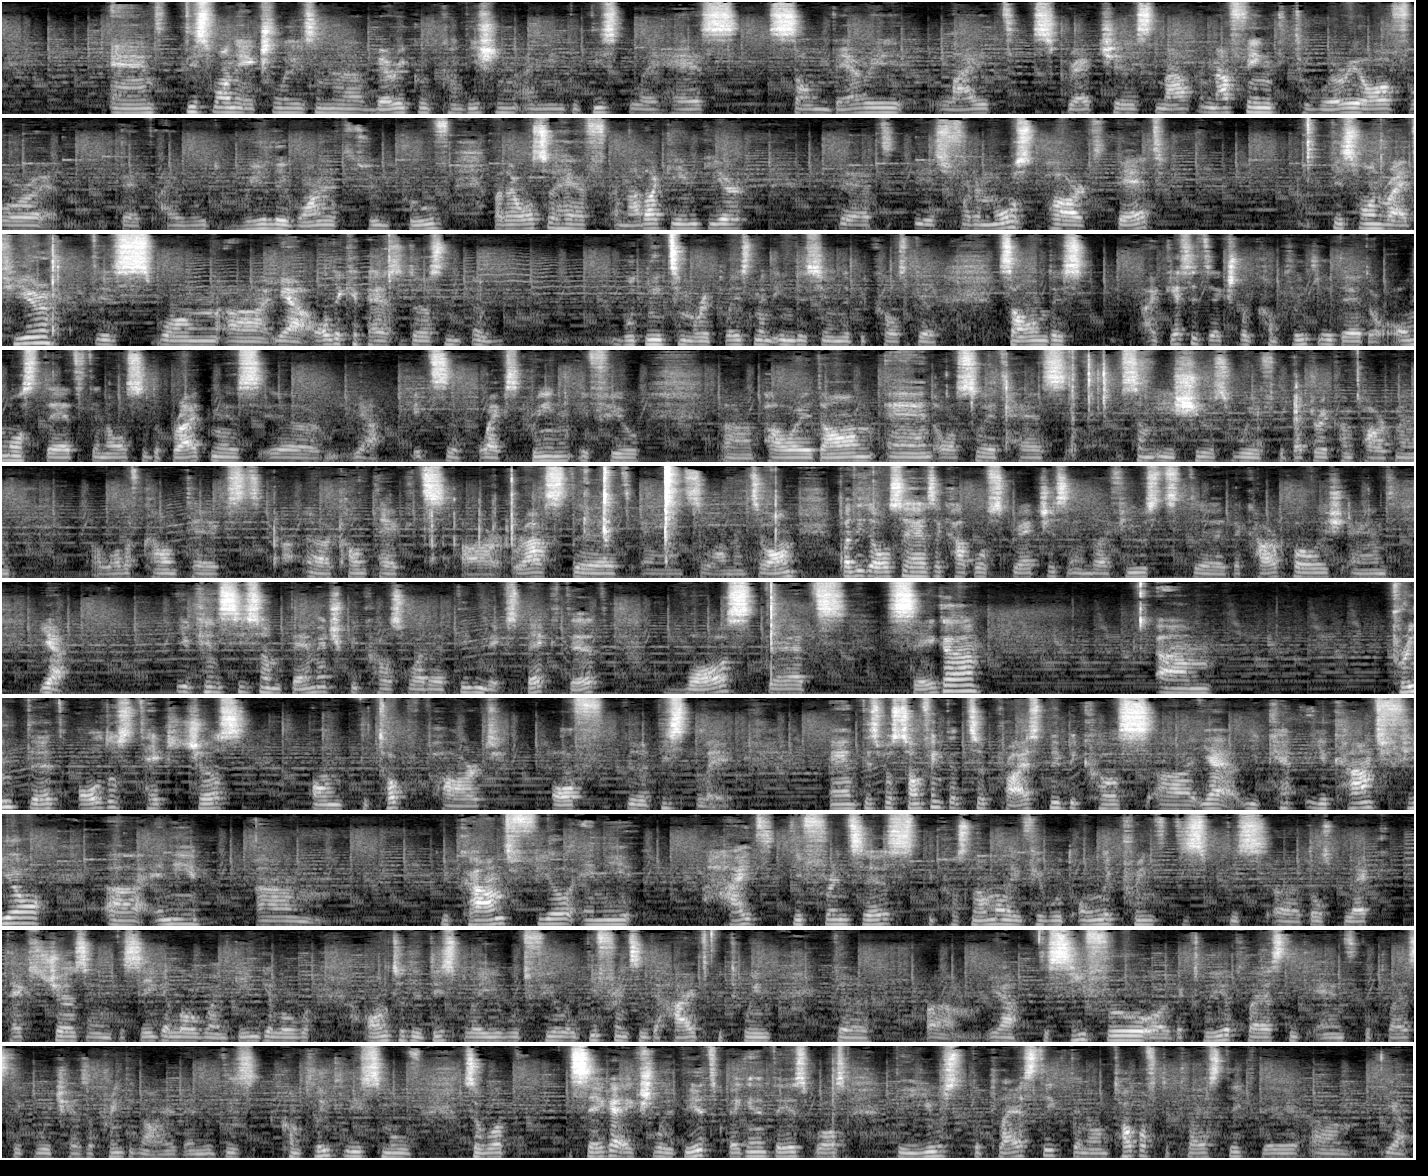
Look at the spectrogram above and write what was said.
and this one actually is in a very good condition. I mean the display has some very light scratches, not, nothing to worry of or um, that I would really want it to improve. But I also have another Game Gear that is for the most part dead. This one right here, this one, uh, yeah, all the capacitors uh, would need some replacement in this unit because the sound is I guess it's actually completely dead or almost dead. Then also the brightness, uh, yeah, it's a black screen if you uh, power it on and also it has some issues with the battery compartment. A lot of contacts, uh, contacts are rusted and so on and so on. But it also has a couple of scratches and I've used the, the car polish and yeah, you can see some damage because what I didn't expect it was that Sega um, printed all those textures on the top part of the display. And this was something that surprised me because uh, yeah you can you can't feel uh, any um, you can't feel any height differences because normally if you would only print this, this uh, those black textures and the Sega logo and Game Gear logo onto the display you would feel a difference in the height between the um, yeah the see-through or the clear plastic and the plastic which has a printing on it and it is completely smooth. So what Sega actually did back in the days was they used the plastic then on top of the plastic they um, yeah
